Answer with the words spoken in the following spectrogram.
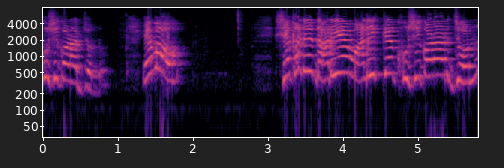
খুশি করার জন্য। এবং সেখানে দাঁড়িয়ে মালিককে খুশি করার জন্য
